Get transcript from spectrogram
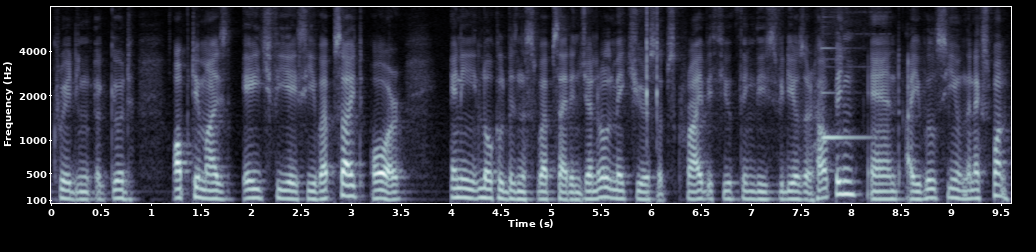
creating a good optimized HVAC website or any local business website in general. Make sure you subscribe if you think these videos are helping and I will see you in the next one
